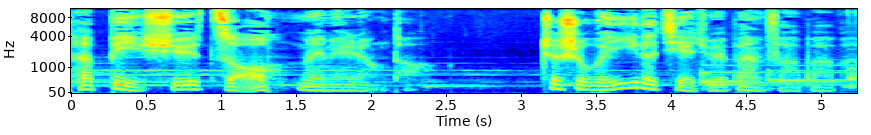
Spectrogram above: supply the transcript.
他必须走，妹妹嚷道：“这是唯一的解决办法，爸爸。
